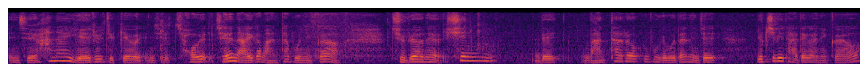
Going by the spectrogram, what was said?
이제 하나의 예를 들게요. 이제 저 제 나이가 많다 보니까 주변에 쉰 네, 많다라고 보기보다는 이제 60이 다 돼가니까요.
